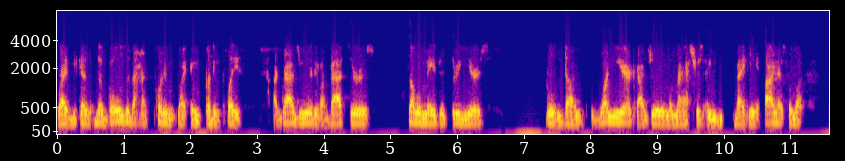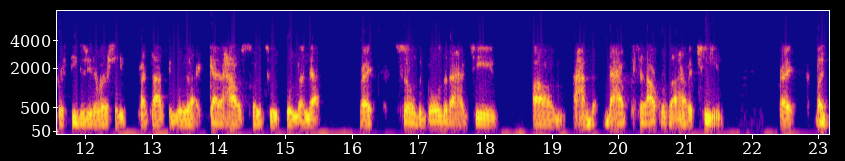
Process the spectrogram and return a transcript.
right? Because the goals that I have put in, like, in put in place, I graduated my bachelor's, double major, three years, boom, done. One year, graduated my master's in banking and finance from a prestigious university. Fantastic. Like, got a house, 22, boom, done that, right? So the goals that I have achieved, um, I have that I have set out for that I have achieved, right? But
